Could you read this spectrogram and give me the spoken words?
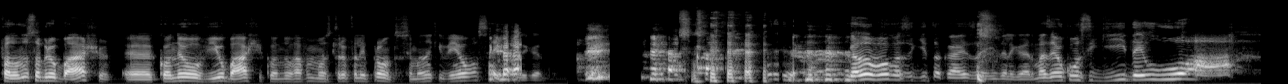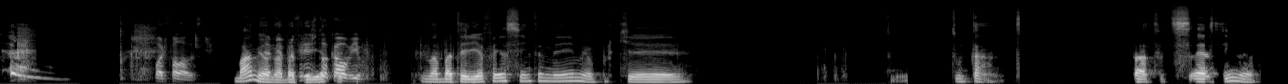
falando sobre o baixo, é, quando eu ouvi o baixo, quando o Rafa me mostrou, eu falei, pronto, semana que vem eu vou sair, tá ligado? eu não vou conseguir tocar isso aí, tá ligado? Mas aí eu consegui, daí eu... Pode falar, Austin. Bah, meu, É na preferido bateria, tocar ao vivo. na bateria foi assim também, meu, porque. Tu, tu tá. Tá, é assim, meu.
